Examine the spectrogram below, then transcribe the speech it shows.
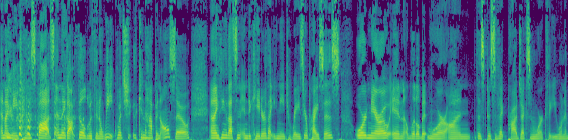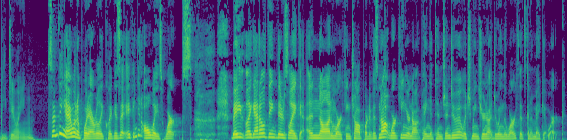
and I made 10 spots and they got filled within a week, which can happen also. And I think that's an indicator that you need to raise your prices or narrow in a little bit more on the specific projects and work that you want to be doing. Something I want to point out really quick is I think it always works. like, I don't think there's like a non working chalkboard. If it's not working, you're not paying attention to it, which means you're not doing the work that's going to make it work.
